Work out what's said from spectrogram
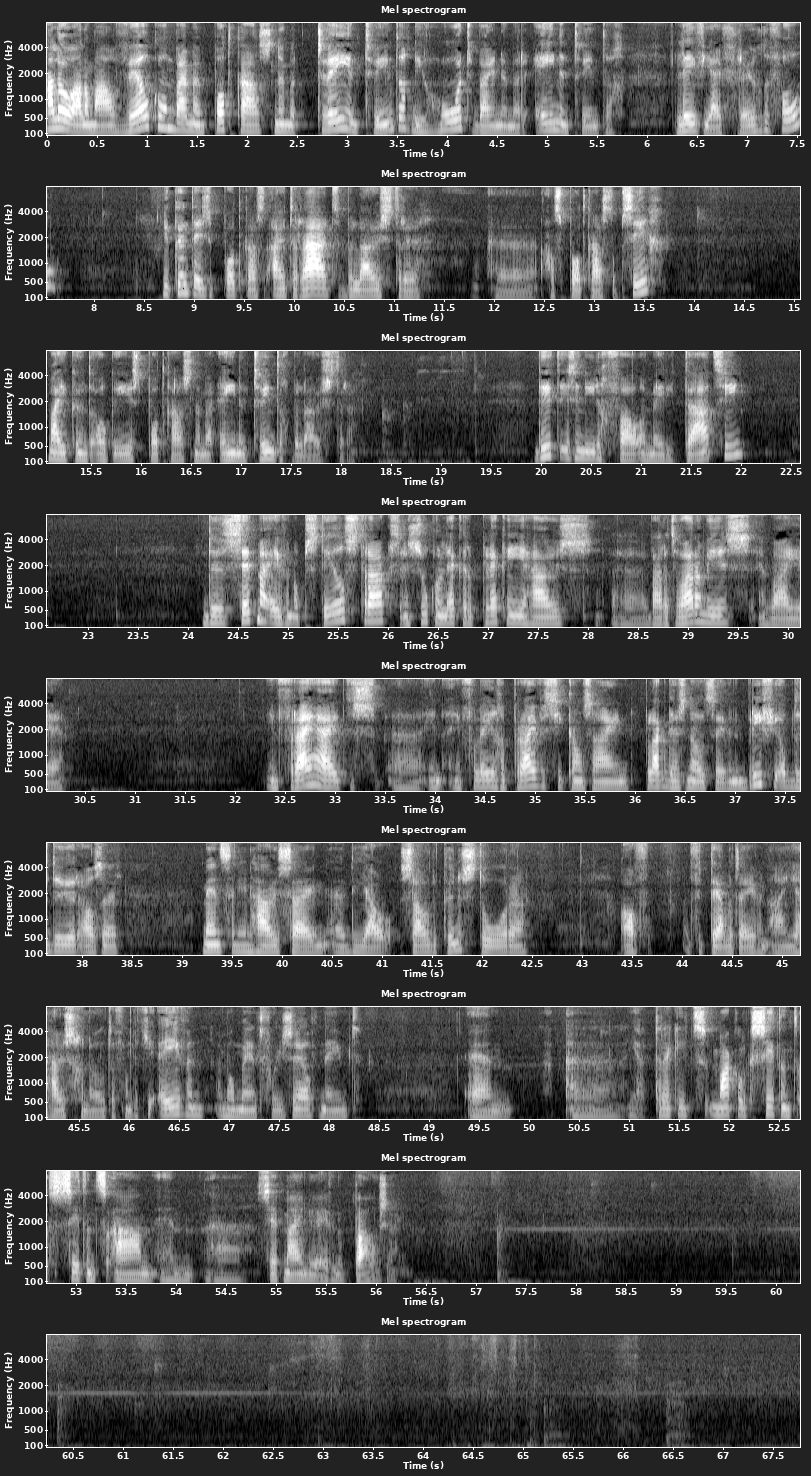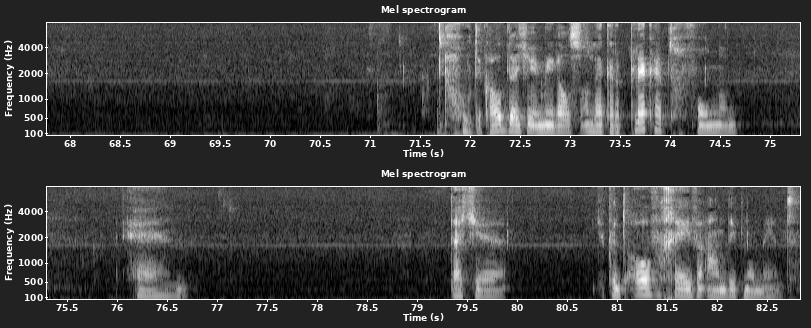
Hallo allemaal, welkom bij mijn podcast nummer 22, die hoort bij nummer 21. Leef jij vreugdevol? Je kunt deze podcast uiteraard beluisteren uh, als podcast op zich, maar je kunt ook eerst podcast nummer 21 beluisteren. Dit is in ieder geval een meditatie. Dus zet maar even op stil straks en zoek een lekkere plek in je huis uh, waar het warm is en waar je in vrijheid, dus uh, in, in volledige privacy kan zijn. Plak desnoods even een briefje op de deur als er mensen in huis zijn uh, die jou zouden kunnen storen. Of vertel het even aan je huisgenoten van dat je even een moment voor jezelf neemt. En uh, ja, trek iets makkelijk zittend, zittends aan en uh, zet mij nu even op pauze. Goed, ik hoop dat je inmiddels een lekkere plek hebt gevonden. En dat je je kunt overgeven aan dit moment.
